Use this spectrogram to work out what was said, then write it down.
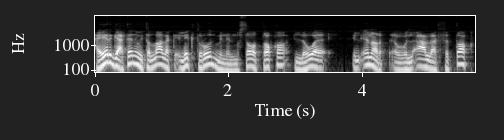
هيرجع تاني ويطلع لك الكترون من المستوى الطاقة اللي هو ال inner أو الأعلى في الطاقة.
